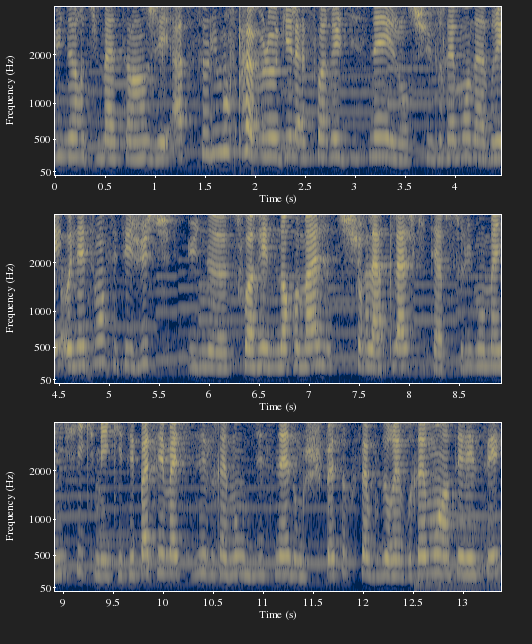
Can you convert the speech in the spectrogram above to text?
1h du matin, j'ai absolument pas vlogué la soirée Disney et j'en suis vraiment navrée. Honnêtement c'était juste une soirée normale sur la plage qui était absolument magnifique mais qui n'était pas thématisée vraiment Disney donc je suis pas sûre que ça vous aurait vraiment intéressé.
